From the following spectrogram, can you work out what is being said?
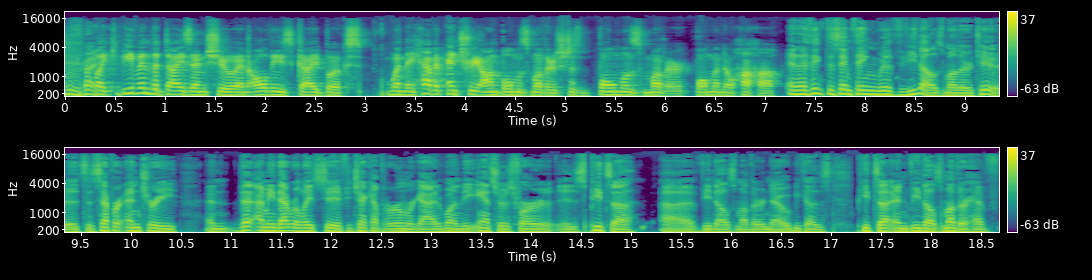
Right. Like even the Daizenshu and all these guidebooks, when they have an entry on Bulma's mother, it's just Bulma's mother, Bulma no Haha. And I think the same thing with Videl's mother too. It's a separate entry, and that, I mean that relates to if you check out the rumor guide. One of the answers for is pizza. Uh, Videl's mother, no, because pizza and Videl's mother have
